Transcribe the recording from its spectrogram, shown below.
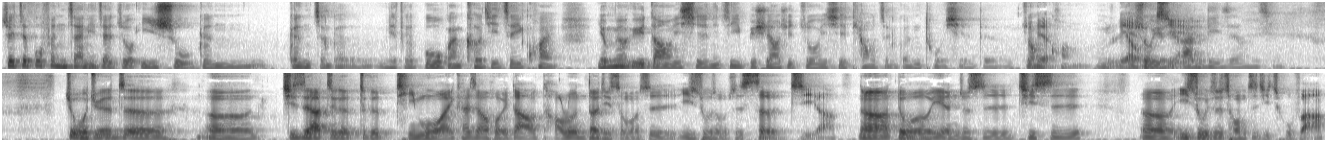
所以这部分在你在做艺术跟跟整个你的博物馆科技这一块，有没有遇到一些你自己必须要去做一些调整跟妥协的状况？比如说有些案例这样子。就我觉得这呃。其实啊，这个这个题目啊，一开始要回到讨论到底什么是艺术，什么是设计啊？那对我而言，就是其实呃，艺术就是从自己出发，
